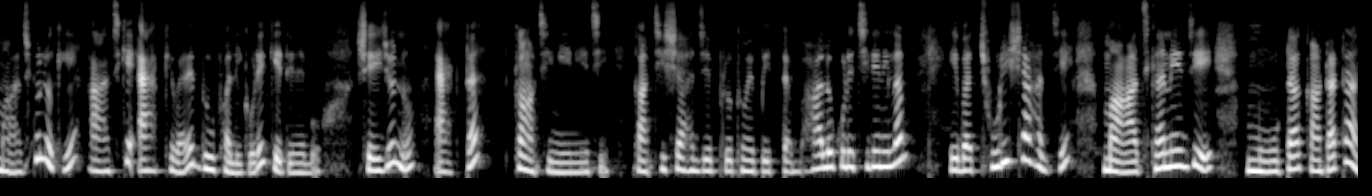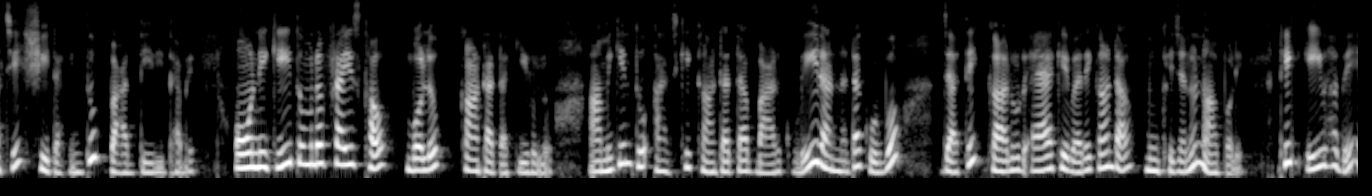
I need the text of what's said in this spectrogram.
মাছগুলোকে আজকে একেবারে দুফালি করে কেটে নেব। সেই জন্য একটা কাঁচি নিয়ে নিয়েছি। কাঁচির সাহায্যে প্রথমে পেটটা ভালো করে চিড়ে নিলাম। এবার ছুরির সাহায্যে মাঝখানে যে মোটা কাঁটাটা আছে, সেটা কিন্তু বাদ দিয়ে দিতে হবে। অনেকেই তোমরা ফ্রাইস খাও, বলো কাঁটাটা কি হলো? আমি কিন্তু আজকে কাঁটাটা বার করেই রান্নাটা করব, যাতে কারোর একেবারে কাঁটা মুখে যেন না পড়ে। ঠিক এইভাবে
